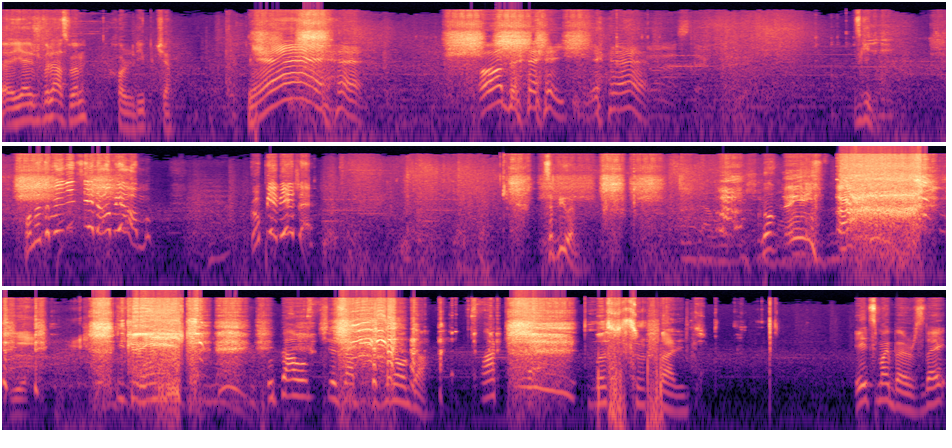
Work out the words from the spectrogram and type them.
E, Ja już wylazłem. Cholipcie. Nie! Odejdź! Nie! Zgin. One tobie nic nie robią! Głupie wieże! Zabiłem! No zabić i Grid! udało mi się zabić wroga. Tak. Masz się z czym chwalić. It's my birthday.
